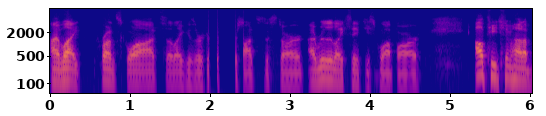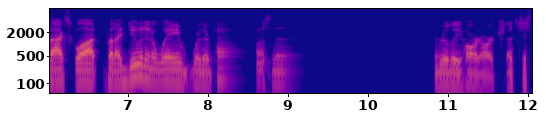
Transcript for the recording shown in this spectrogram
I like front squats. I like his squats to start. I really like safety squat bar. I'll teach them how to back squat, but I do it in a way where they're passing a really hard arch. That's just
